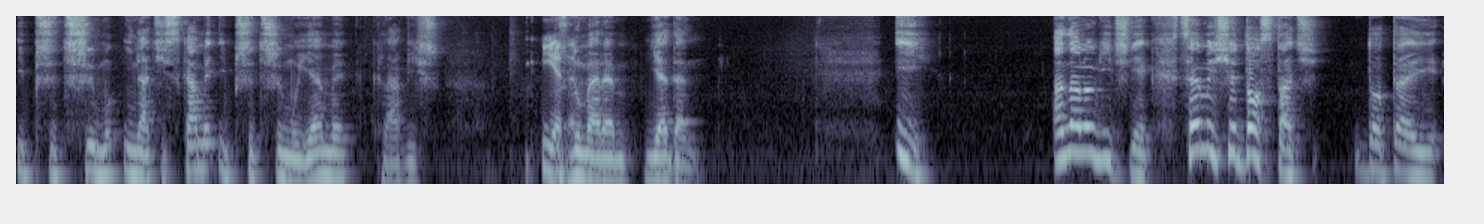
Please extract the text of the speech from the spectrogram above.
i, przytrzymu- i naciskamy i przytrzymujemy klawisz z Jeden. numerem 1. I analogicznie chcemy się dostać do tej,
